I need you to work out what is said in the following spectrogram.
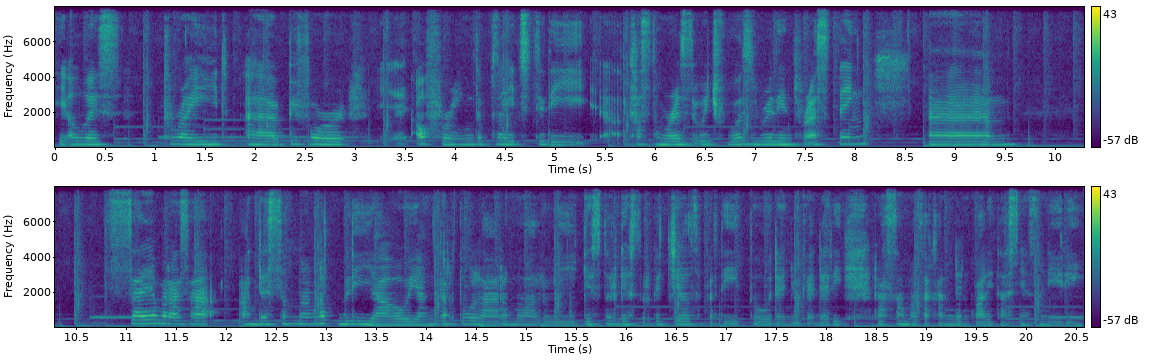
he always prayed uh, before uh, offering the plates to the uh, customers, which was really interesting um, saya merasa ada semangat beliau yang tertular melalui gestur-gestur kecil seperti itu dan juga dari rasa masakan dan kualitasnya sendiri.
